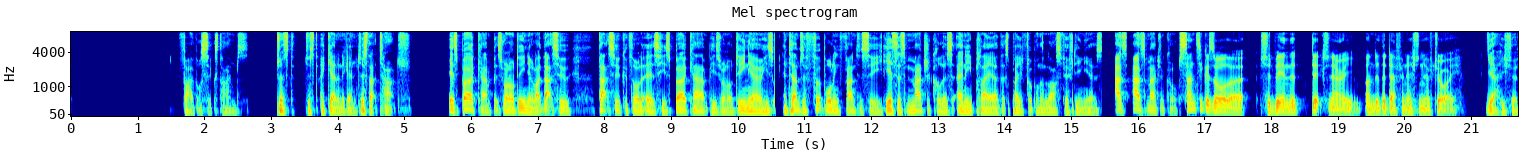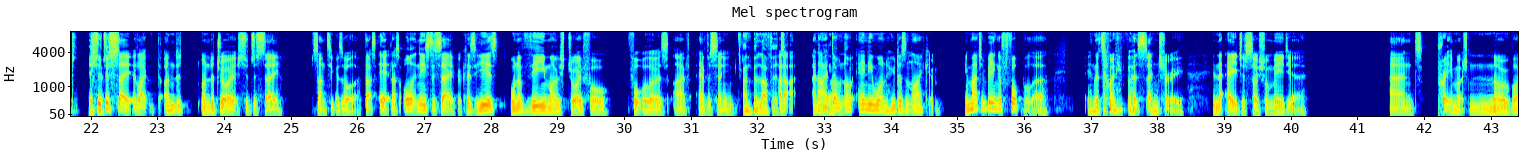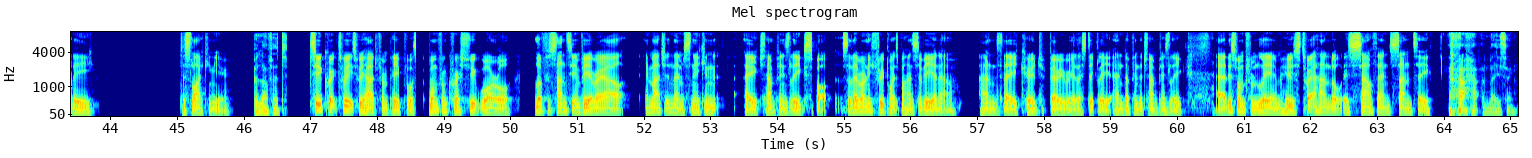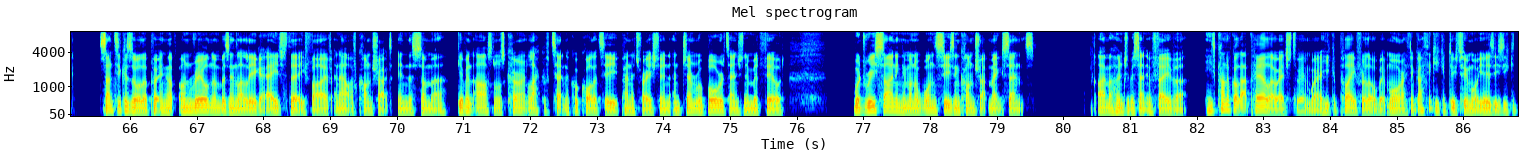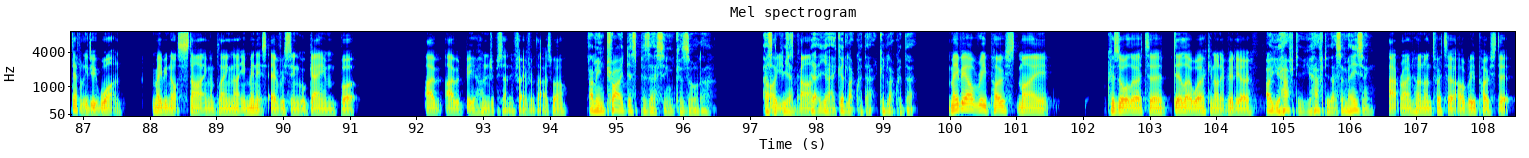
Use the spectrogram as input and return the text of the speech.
five or six times. Just, just again and again, just that touch. It's Bergkamp. It's Ronaldinho. Like that's who, that's who Cazorla is. He's Bergkamp. He's Ronaldinho. He's in terms of footballing fantasy, he is as magical as any player that's played football in the last fifteen years. As as magical. Santi Cazorla should be in the dictionary under the definition of joy. Yeah, he should. He It should just say like under under joy. It should just say Santi Cazorla. That's it. That's all it needs to say because he is one of the most joyful footballers I've ever seen. and beloved. And I, and I don't know anyone who doesn't like him. Imagine being a footballer in the 21st century, in the age of social media, and pretty much nobody disliking you. beloved. Two quick tweets we had from people. One from Chris Shoot Worrell. Love for Santi and Villarreal. Imagine them sneaking a Champions League spot. So they're only three points behind Sevilla now, and they could very realistically end up in the Champions League. Uh, this one from Liam, whose Twitter handle is Southend Santi. Amazing. Santi Cazorla putting up unreal numbers in La Liga, age 35 and out of contract in the summer. Given Arsenal's current lack of technical quality, penetration, and general ball retention in midfield, would re signing him on a one season contract make sense? I'm 100% in favour. He's kind of got that Pirlo edge to him where he could play for a little bit more, I think. I think he could do two more years. He could definitely do one. Maybe not starting and playing 90 minutes every single game, but I, I would be 100% in favour of that as well. I mean, try dispossessing as Oh, you just can't. Yeah, yeah. Good luck with that. Good luck with that. Maybe I'll repost my Cazorla to Dilla working on it video Oh, you have to. You have to. That's amazing. at Ryan Hunn on Twitter. I'll repost it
